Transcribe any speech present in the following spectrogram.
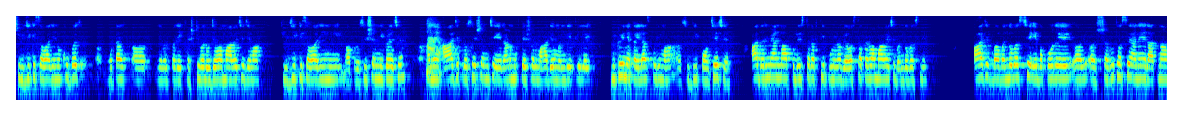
શિવજી કી સવારીનો ખૂબ જ મોટા લેવલ પર એક ફેસ્ટિવલ ઉજવવામાં આવે છે, જેમાં શિવજી કી સવારીની પ્રોસેશન નીકળે છે. અને આ જે પ્રોસેશન છે એ રણમુક્તેશ્વર મહાદેવ મંદિરથી લઈ નીકળીને કૈલાસપુરી સુધી પહોંચે છે. આ દરમિયાનમાં પોલીસ તરફથી પૂર્ણ વ્યવસ્થા કરવામાં આવે છે બંદોબસ્તની. આ જે બંદોબસ્ત છે એ બપોરે શરૂ થશે અને રાતના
